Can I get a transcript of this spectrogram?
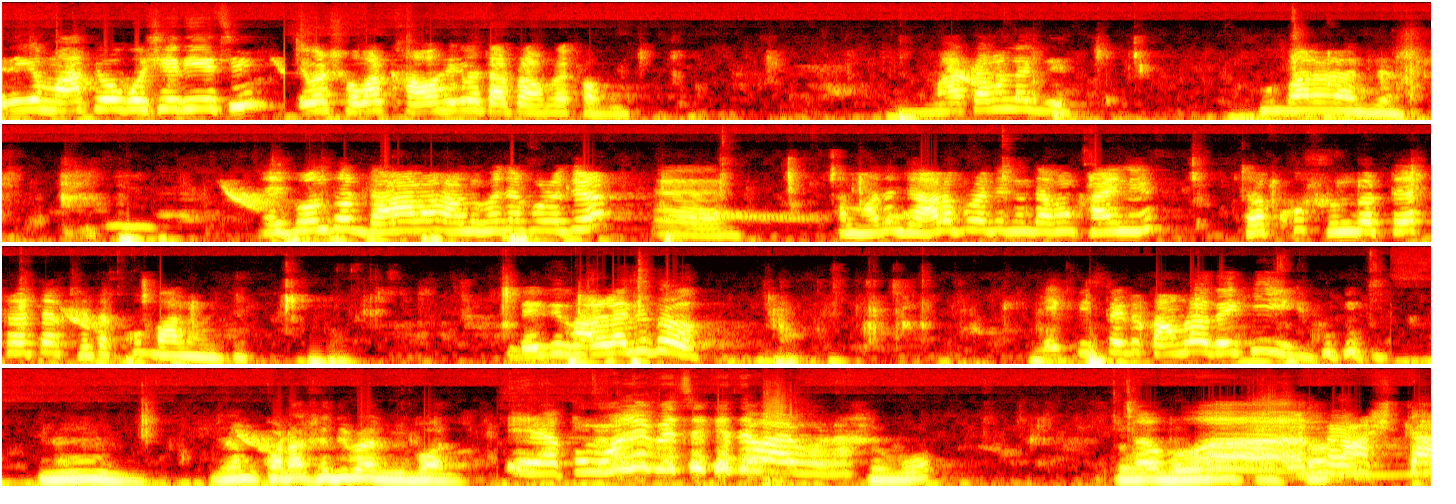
এদিকে মাকেও বসিয়ে দিয়েছি। এবার সবার খাওয়া হয়ে গেলে তারপর আমরা খাব। মা কেমন লাগছে? খুব ভালো লাগছে। এই পর্যন্ত ডাল আর আলু ভাজা পড়েছে। হ্যাঁ। আর মাঝে ঝালও পড়েছে কিন্তু এখন খাইনি। তবে খুব সুন্দর টেস্ট হয়েছে আর খেতে খুব ভালো হয়েছে। দেখছি ভালো লাগছে তো? লেগ পিসটা একটু কামড়াও দেখি। হুম যেরকম কটা খেতে পারবি বল। এরকম হলে বেশি খেতে পারব না। তবুও তবুও পাঁচটা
